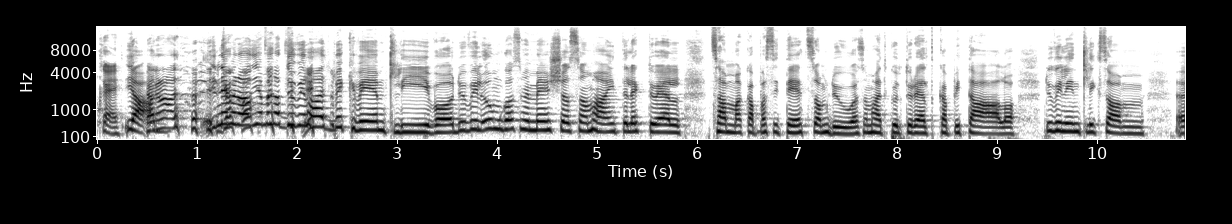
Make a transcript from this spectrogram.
okej. Ja, Jag ha- nej, men jag menar att du vill ha ett bekvämt liv och du vill umgås med människor som har intellektuell samma kapacitet som du och som har ett kulturellt kapital och du vill inte liksom... eh,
